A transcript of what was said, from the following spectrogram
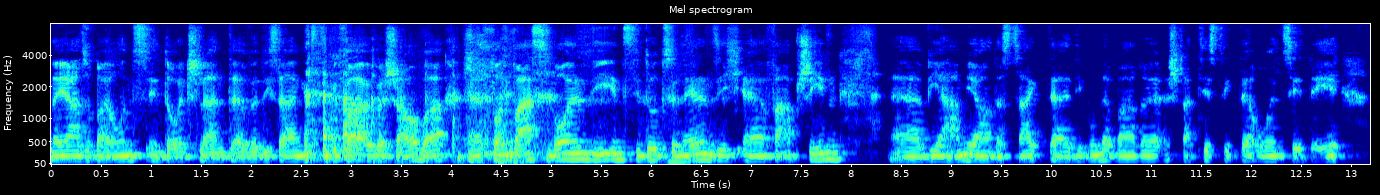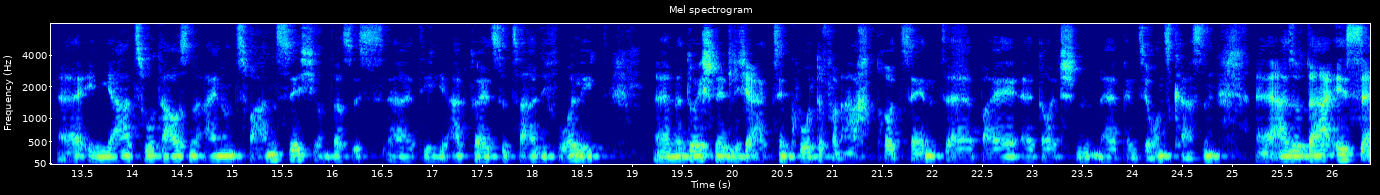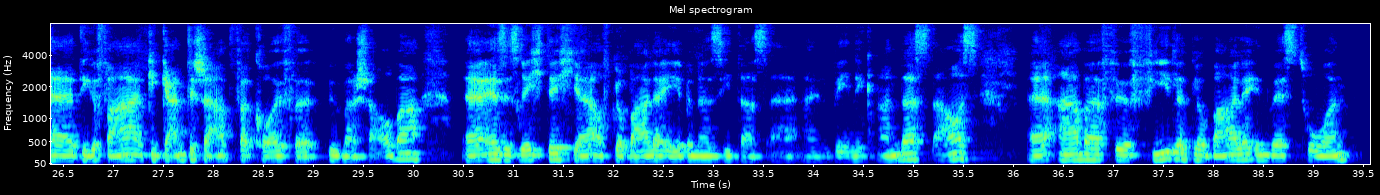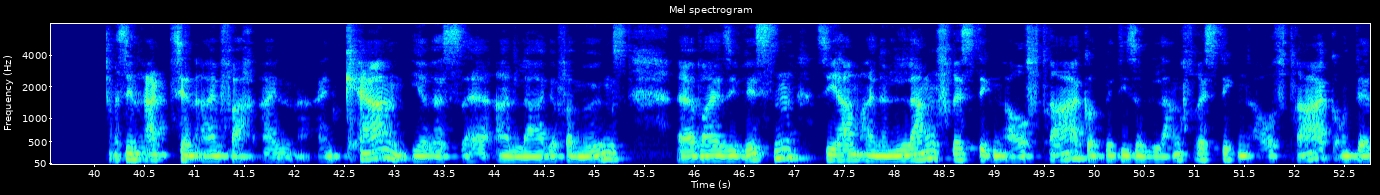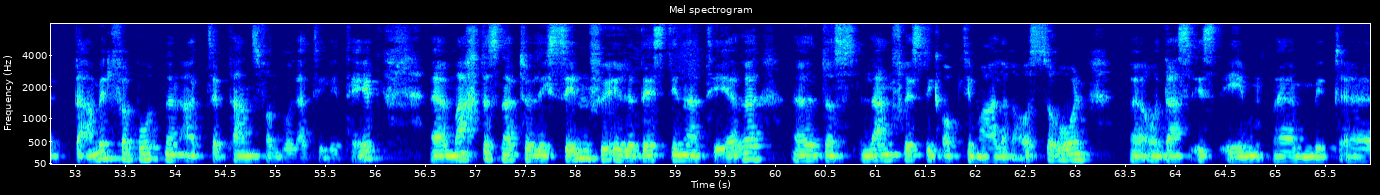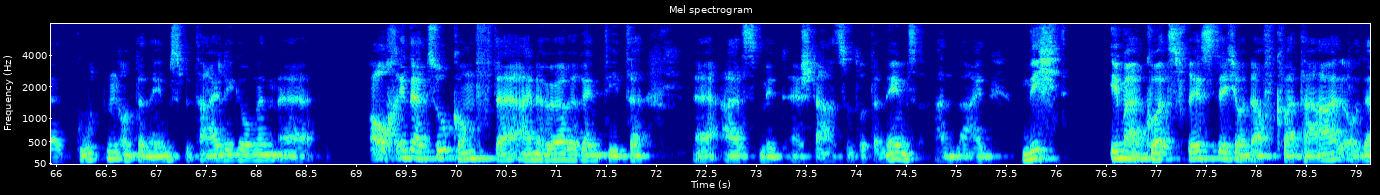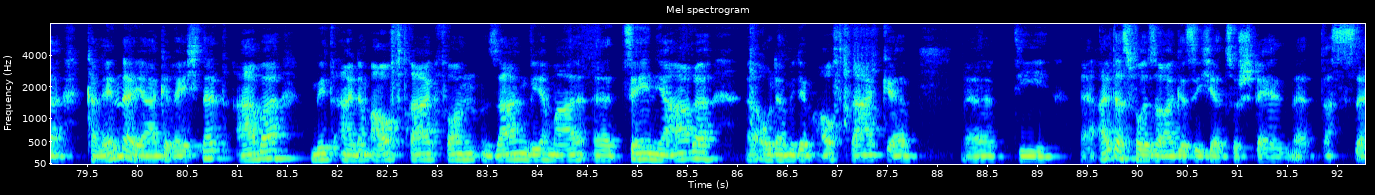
Naja, also bei uns in Deutschland äh, würde ich sagen, ist die Gefahr überschaubar. Äh, von was wollen die Institutionellen sich äh, verabschieden? Äh, wir haben ja, und das zeigt äh, die wunderbare Statistik der OECD äh, im Jahr 2021, und das ist die aktuellste Zahl, die vorliegt, eine durchschnittliche Aktienquote von 8 Prozent äh, bei äh, deutschen äh, Pensionskassen. Also da ist die Gefahr gigantischer Abverkäufe überschaubar. Es ist richtig, auf globaler Ebene sieht das ein wenig anders aus. Aber für viele globale Investoren sind Aktien einfach ein, ein Kern ihres äh, Anlagevermögens, äh, weil sie wissen, sie haben einen langfristigen Auftrag und mit diesem langfristigen Auftrag und der damit verbundenen Akzeptanz von Volatilität äh, macht es natürlich Sinn für ihre Destinatäre, äh, das langfristig Optimale rauszuholen. Äh, und das ist eben äh, mit äh, guten Unternehmensbeteiligungen auch in der Zukunft eine höhere Rendite als mit äh, Staats- und Unternehmensanleihen. Nicht immer kurzfristig und auf Quartal oder Kalenderjahr gerechnet, aber mit einem Auftrag von, sagen wir mal, äh, zehn Jahre oder mit dem Auftrag, die Altersvorsorge sicherzustellen. Das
